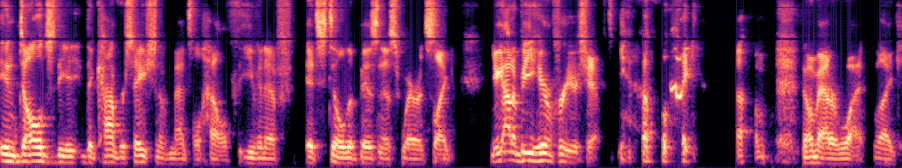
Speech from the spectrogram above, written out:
indulge the the conversation of mental health, even if it's still the business where it's like you got to be here for your shift, you know, like um, no matter what. Like,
